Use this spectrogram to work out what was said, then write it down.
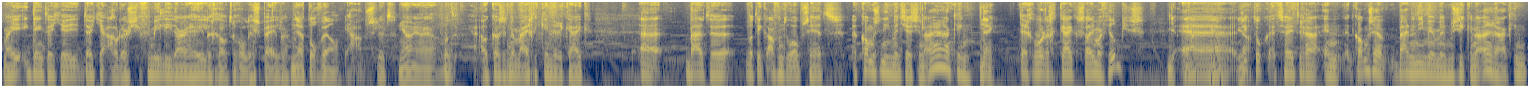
maar ik denk dat je, dat je ouders, je familie daar een hele grote rol in spelen. Ja, toch wel. Ja, absoluut. Ja, ja, ja. Want ook als ik naar mijn eigen kinderen kijk... Uh, buiten wat ik af en toe opzet... komen ze niet met jazz in aanraking. Nee. Tegenwoordig kijken ze alleen maar filmpjes. Ja, ja, ja, TikTok, et cetera. En komen ze bijna niet meer met muziek in aanraking.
